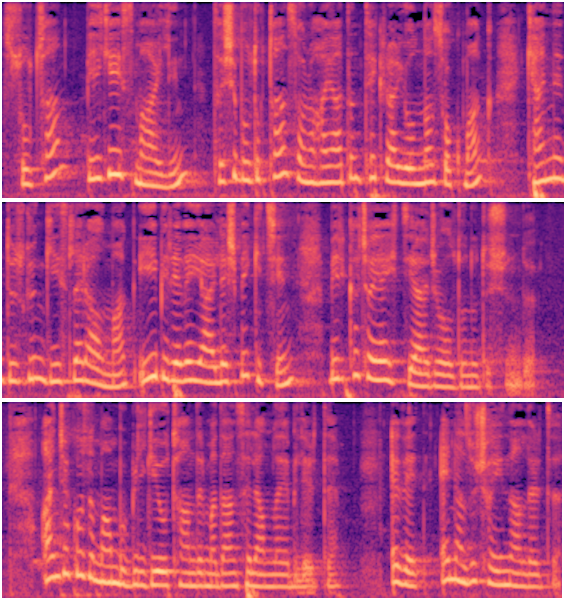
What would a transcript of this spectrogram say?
Sultan Bilge İsmail'in taşı bulduktan sonra hayatın tekrar yoluna sokmak, kendine düzgün giysiler almak, iyi bir eve yerleşmek için birkaç aya ihtiyacı olduğunu düşündü. Ancak o zaman bu bilgiyi utandırmadan selamlayabilirdi. Evet, en az üç ayını alırdı.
